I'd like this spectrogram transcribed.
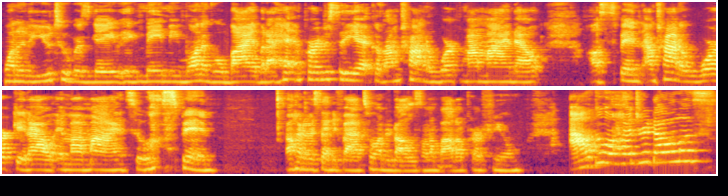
one of the YouTubers gave it made me want to go buy it, but I hadn't purchased it yet because I'm trying to work my mind out. I'll spend. I'm trying to work it out in my mind to spend 175 200 dollars on a bottle of perfume. I'll do a hundred dollars.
